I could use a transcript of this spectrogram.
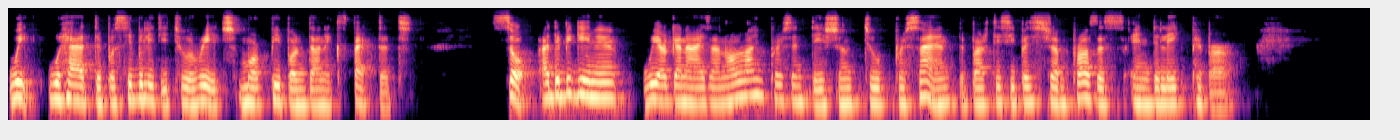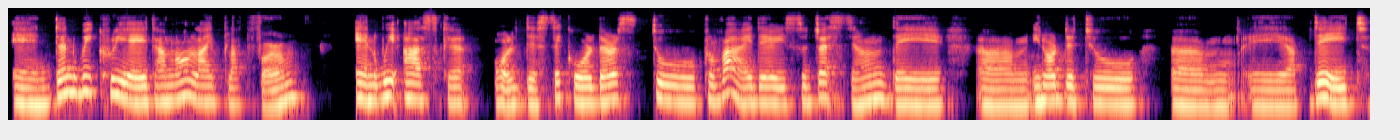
we, we had the possibility to reach more people than expected. So at the beginning, we organized an online presentation to present the participation process in the lake paper. And then we create an online platform and we ask uh, all the stakeholders to provide a suggestion they, um, in order to um, update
